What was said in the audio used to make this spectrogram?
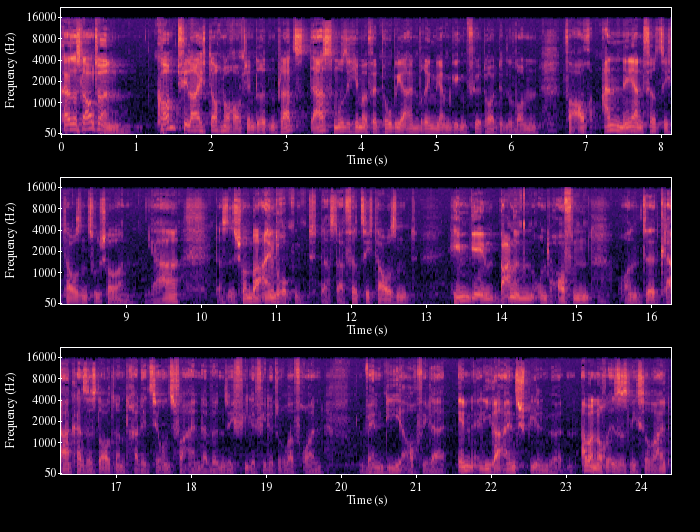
Kaiserslautern kommt vielleicht doch noch auf den dritten Platz. Das muss ich immer für Tobi einbringen. Wir haben gegen Fürth heute gewonnen. Vor auch annähernd 40.000 Zuschauern. Ja, das ist schon beeindruckend, dass da 40.000 hingehen, bangen und hoffen. Und äh, klar, Kaiserslautern, Traditionsverein, da würden sich viele, viele drüber freuen wenn die auch wieder in Liga 1 spielen würden. Aber noch ist es nicht so weit.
